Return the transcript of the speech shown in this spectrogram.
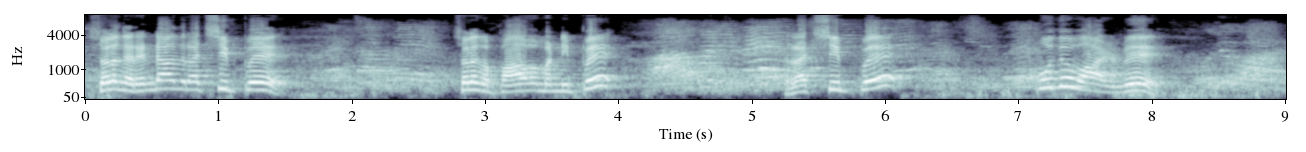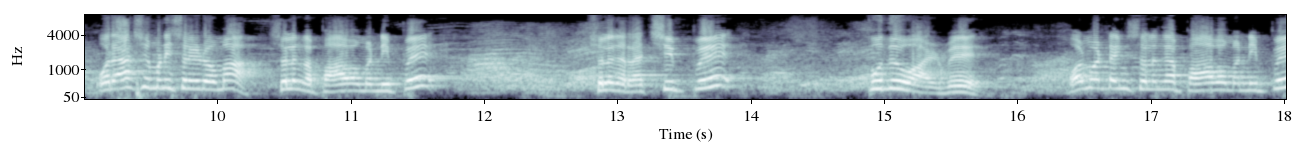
சொல்லுங்க. ரெண்டாவது ரட்சிப்பு. சொல்லுங்க. பாவ மன்னிப்பு. ரட்சிப்பு. புது வாழ்வு. ஒரு ஆக்ஷன் பண்ணி சொல்லிடுவோமா? சொல்லுங்க. பாவ மன்னிப்பு. சொல்லுங்க. ரட்சிப்பு. புது வாழ்வு. ஒன் மோர் டைம் சொல்லுங்க. பாவ மன்னிப்பு.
